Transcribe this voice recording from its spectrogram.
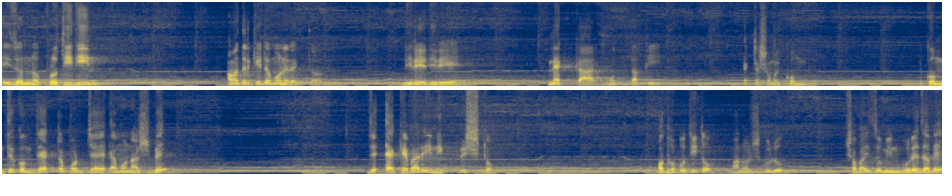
এই জন্য প্রতিদিন আমাদেরকে এটা মনে রাখতে হবে। ধীরে ধীরে নেককার, মোত্তাকি, একটা সময় কমবে। কমতে কমতে একটা পর্যায়ে এমন আসবে যে একেবারেই নিকৃষ্ট, অধপতিত মানুষগুলো সবাই জমিন ভরে যাবে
